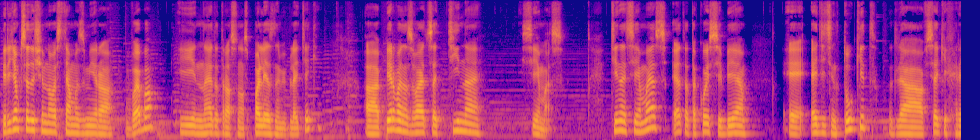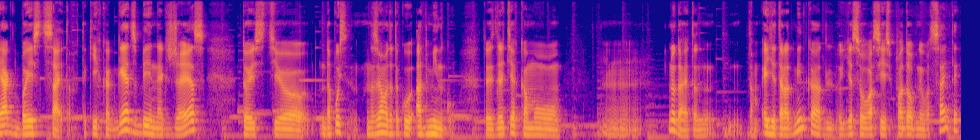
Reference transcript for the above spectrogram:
Перейдем к следующим новостям из мира веба. И на этот раз у нас полезные библиотеки. А, первая называется Tina CMS. Tina CMS это такой себе э, editing toolkit для всяких React-based сайтов, таких как Gatsby, Next.js. То есть, э, допустим, назовем это такую админку. То есть для тех, кому ну да, это там эдитор админка, если у вас есть подобные вот сайты,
